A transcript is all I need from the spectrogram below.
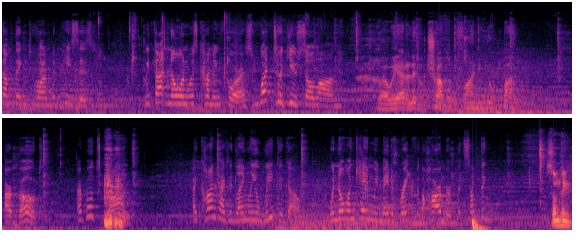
Something tore him to pieces. We thought no one was coming for us. What took you so long? Well, we had a little trouble finding your boat. Our boat. Our boat's gone. I contacted Langley a week ago. When no one came, we made a break for the harbor, but something. Something.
